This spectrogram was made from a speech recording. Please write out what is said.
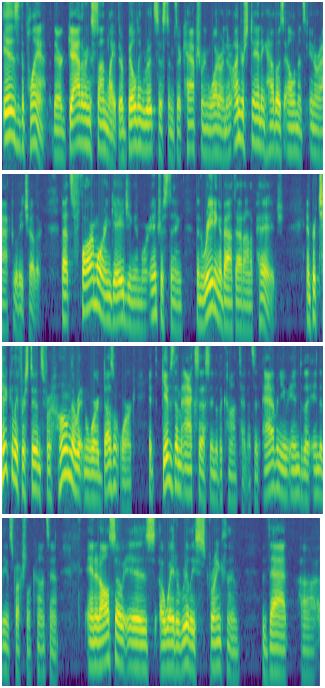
is the plant. They're gathering sunlight, they're building root systems, they're capturing water, and they're understanding how those elements interact with each other. That's far more engaging and more interesting than reading about that on a page. And particularly for students for whom the written word doesn't work, it gives them access into the content. It's an avenue into the, into the instructional content. And it also is a way to really strengthen that uh,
